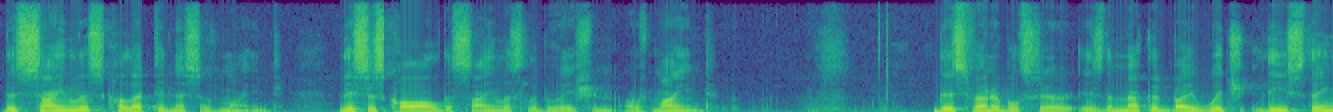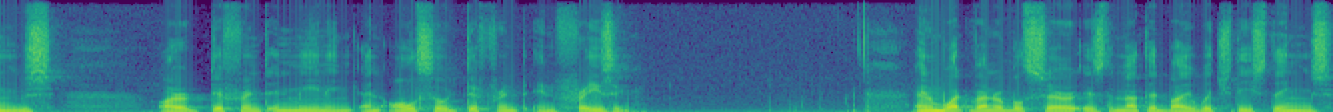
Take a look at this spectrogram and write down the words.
the signless collectedness of mind. This is called the signless liberation of mind. This, Venerable Sir, is the method by which these things are different in meaning and also different in phrasing. And what, Venerable Sir, is the method by which these things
